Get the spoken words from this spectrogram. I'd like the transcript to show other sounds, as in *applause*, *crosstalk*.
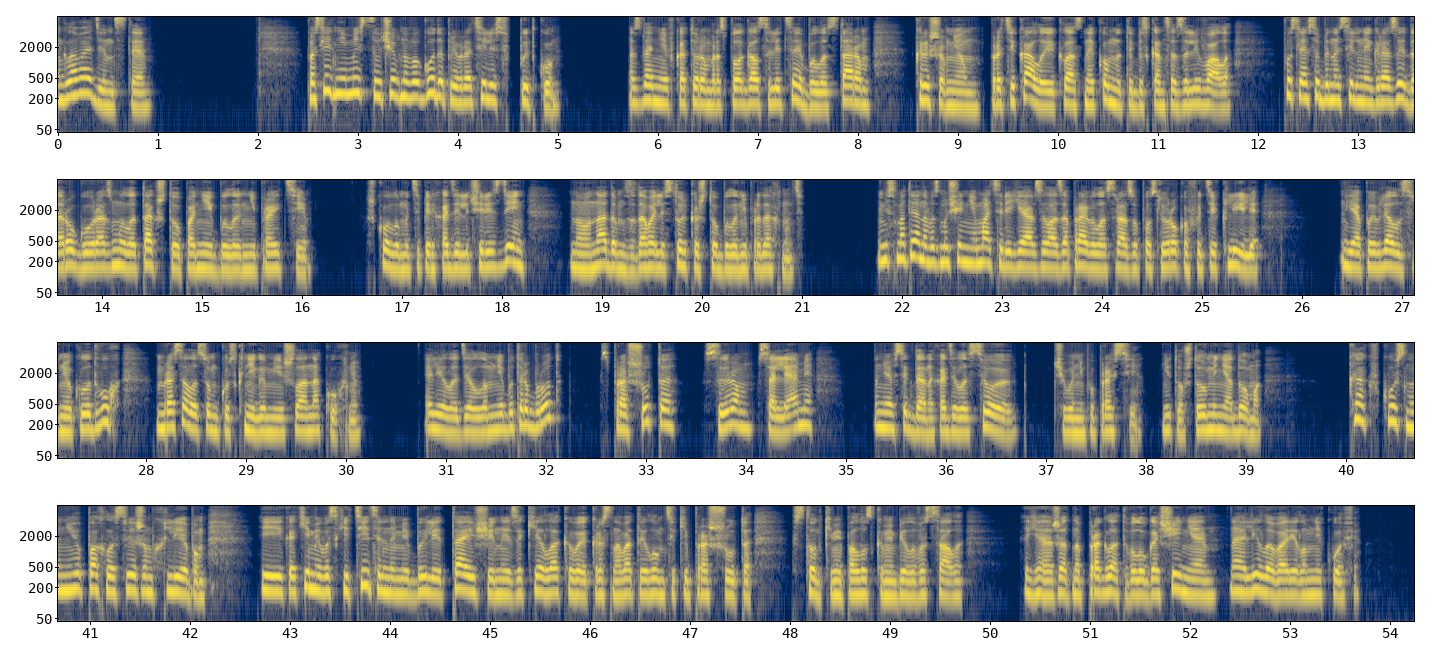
Глава 11. Последние месяцы учебного года превратились в пытку. Здание, в котором располагался лицей, было старым, крыша в нем протекала и классные комнаты без конца заливала. После особенно сильной грозы дорогу размыло так, что по ней было не пройти. В школу мы теперь ходили через день, но на дом задавали столько, что было не продохнуть. Несмотря на возмущение матери, я взяла за правило сразу после уроков идти к Лиле – я появлялась у нее около двух, бросала сумку с книгами и шла на кухню. Лила делала мне бутерброд с прошутто, сыром, солями. У нее всегда находилось все, чего не попроси, не то что у меня дома. Как вкусно у нее пахло свежим хлебом, и какими восхитительными были тающие на языке лаковые красноватые ломтики прошута с тонкими полосками белого сала. Я жадно проглатывала угощение, а Лила варила мне кофе.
